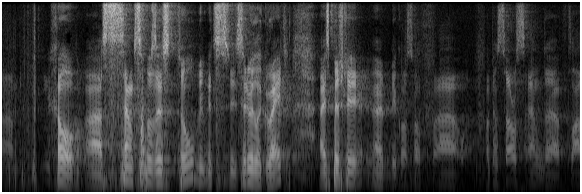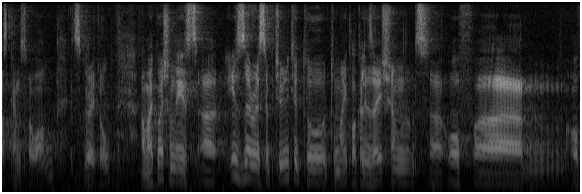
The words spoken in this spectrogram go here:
Um, hello, uh, thanks for this tool. It's, it's really great, especially uh, because of uh, open source and uh, Flask and so on. It's a great tool. Uh, my question is, uh, is there is opportunity to, to make localizations of, of,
